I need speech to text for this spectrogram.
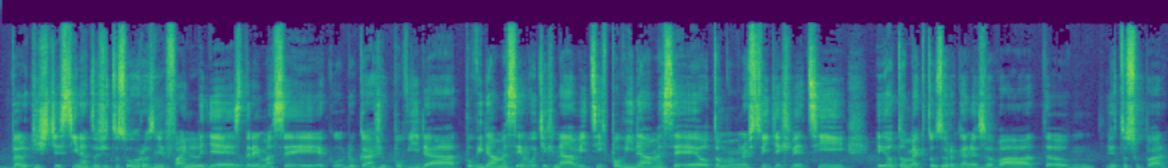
velký štěstí na to, že to jsou hrozně fajn lidi, s kterými si jako dokážu povídat. Povídáme si o těch návících, povídáme si i o tom množství těch věcí, i o tom, jak to zorganizovat. Ehm, je to super.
